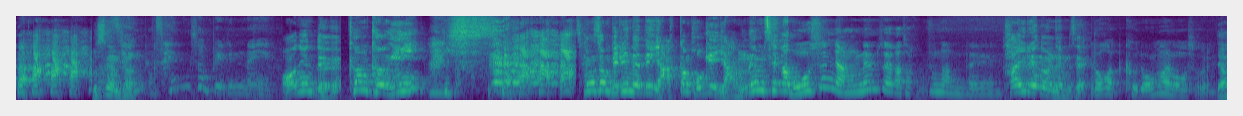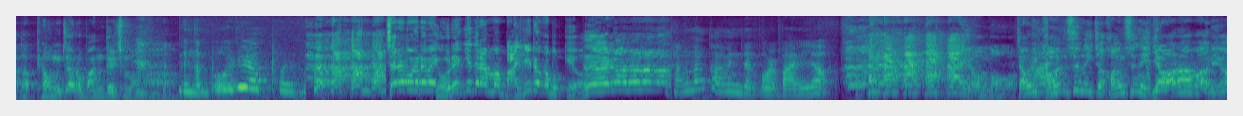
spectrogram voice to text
무슨 냄새가? 생, 생선 비린내. 아닌데 킁킁이 아이씨. 생선 비린내인데 약간 거기에 양 냄새가 무슨 양 냄새가 자꾸 난데. 타이레놀 냄새? 너가 그거 너무 많이 먹어서 그래. 야 나 병자로 만들지 마. 맨날 머리 아파요. 자 여러분 그러면 요래기들 한번 말리러 가볼게요. 네, 일로 와, 일로 와, 일로 와. 장난감인데 뭘 말려? 엿먹어. 자 우리 건순이 있죠 건순이 열어버려.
